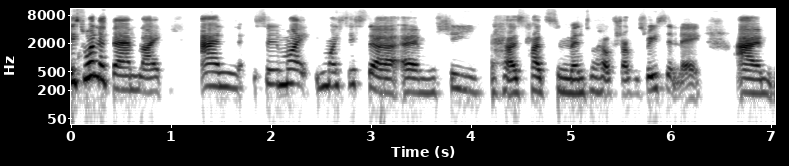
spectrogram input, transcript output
it's one of them like and so my my sister um she has had some mental health struggles recently um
